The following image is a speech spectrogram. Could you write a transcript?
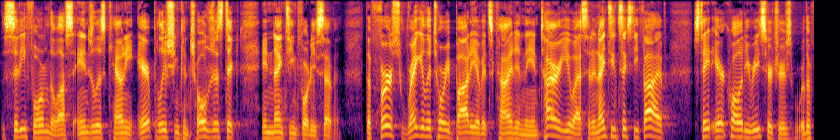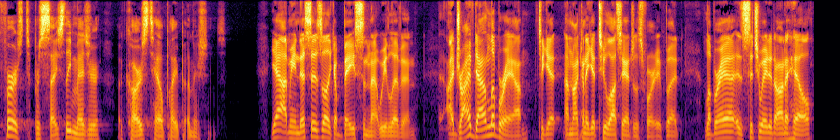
the city formed the Los Angeles County Air Pollution Control District in 1947, the first regulatory body of its kind in the entire U.S. And in 1965, state air quality researchers were the first to precisely measure a car's tailpipe emissions. Yeah, I mean, this is like a basin that we live in. I drive down La Brea to get, I'm not going to get to Los Angeles for you, but La Brea is situated on a hill,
